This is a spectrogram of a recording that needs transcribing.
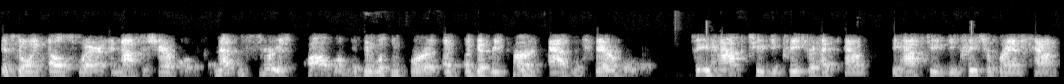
is going elsewhere and not to shareholders. And that's a serious problem if you're looking for a, a good return as a shareholder. So you have to decrease your headcount. You have to decrease your branch count.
